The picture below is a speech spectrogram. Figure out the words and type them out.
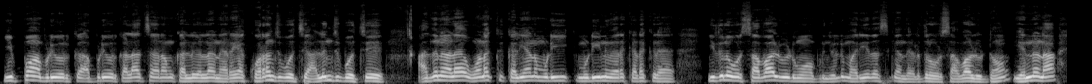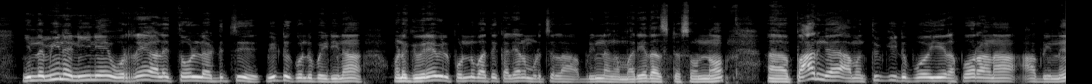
இப்போ அப்படி ஒரு க- அப்படி ஒரு கலாச்சாரம் கல்லுகள்லாம் நிறையா குறைஞ்சி போச்சு அழிஞ்சு போச்சு. அதனால உனக்கு கல்யாணம் முடி முடின்னு வேற கிடக்கிற. இதில் ஒரு சவால் விடுவோம் அப்படின்னு சொல்லி மரியாதாஸுக்கு அந்த இடத்துல ஒரு சவால் விட்டோம். என்னன்னா இந்த மீனை நீனே ஒரே அலை தோல் அடித்து வீட்டுக்கு கொண்டு போயிட்டீங்கன்னா உனக்கு விரைவில் பொண்ணு பார்த்து கல்யாணம் முடிச்சிடலாம் அப்படின்னு நாங்கள் மரியாதாஸ்கிட்ட சொன்னோம். பாருங்கள் அவன் தூக்கிட்டு போய் போகிறானா அப்படின்னு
